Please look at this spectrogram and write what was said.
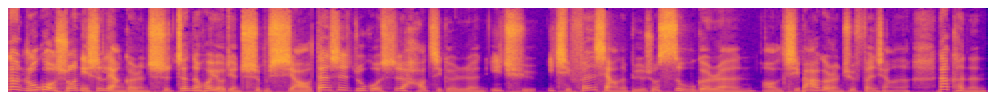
那如果说你是两个人吃，真的会有点吃不消。但是如果是好几个人一起一起分享的，比如说四五个人哦，七八个人去分享的，那可能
